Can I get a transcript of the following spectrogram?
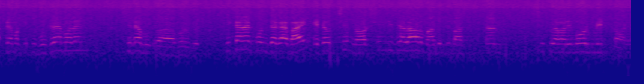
আপনি আমাকে একটু বুঝিয়ে বলেন, সেটা বলবেন। ঠিকানা কোন জায়গায় ভাই? এটা হচ্ছে নরসিংদী জেলার মাধবদী বাস স্ট্যান্ড, শুক্লাবাড়ি মোড় মিট পাওয়ার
